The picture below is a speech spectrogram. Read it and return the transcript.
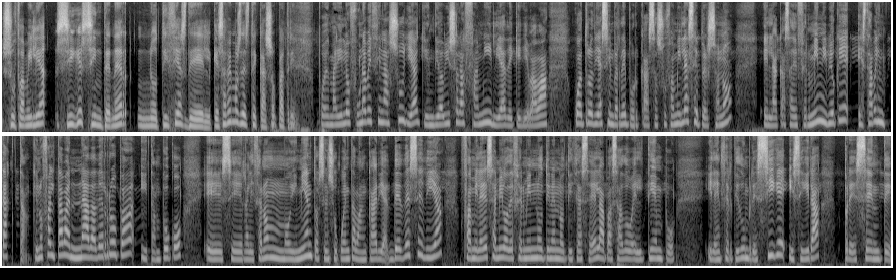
Su familia sigue sin tener noticias de él. ¿Qué sabemos de este caso, Patri? Pues Marilo fue una vecina suya quien dio aviso a la familia de que llevaba cuatro días sin verle por casa. Su familia se personó en la casa de Fermín y vio que estaba intacta, que no faltaba nada de ropa y tampoco eh, se realizaron movimientos en su cuenta bancaria. Desde ese día familiares y amigos de Fermín no tienen noticias de él, ha pasado el tiempo y la incertidumbre sigue y seguirá presente.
